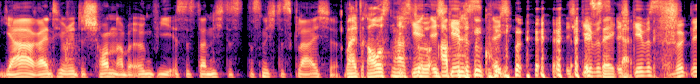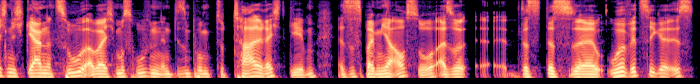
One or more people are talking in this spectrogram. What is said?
ja, rein theoretisch schon, aber irgendwie ist es dann nicht das, das nicht das Gleiche. Weil draußen hast ich, du ich gebe es, ich, ich gebe es, ich gebe es wirklich nicht gerne zu, aber ich muss Rufen in diesem Punkt total recht geben. Es ist bei mir auch so. Also äh, das, das uh, Urwitzige ist,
